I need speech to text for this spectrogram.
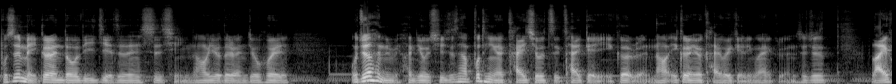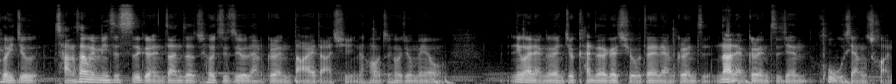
不是每个人都理解这件事情，然后有的人就会，我觉得很很有趣，就是他不停的开球只开给一个人，然后一个人又开回给另外一个人，所以就是来回就场上明明是四个人站着，最后就只有两个人打来打去，然后最后就没有。另外两个人就看着那个球在两个人之那两个人之间互相传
